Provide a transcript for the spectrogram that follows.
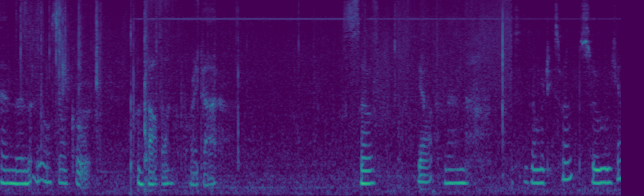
And then I also got that one for my dad. So yeah, and then this is advertisement. So yeah.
